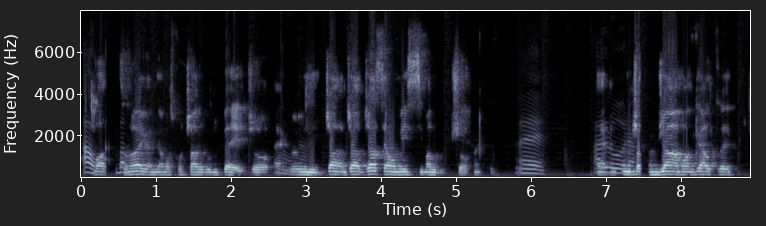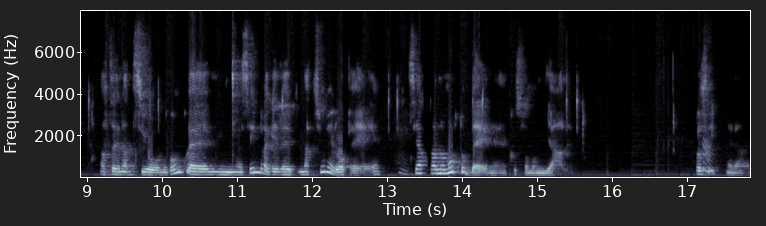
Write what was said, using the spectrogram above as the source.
Ah, oh, Ma vabbè. non è che andiamo a scocciare con il Belgio, eh, No, noi già, già- già siamo messi maluccio. Eh, Eh, allora, non ci aggiungiamo anche altre, altre nazioni. Comunque mh, sembra che le nazioni europee Eh. stiano andando molto bene questo mondiale. Così. Ah. era-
